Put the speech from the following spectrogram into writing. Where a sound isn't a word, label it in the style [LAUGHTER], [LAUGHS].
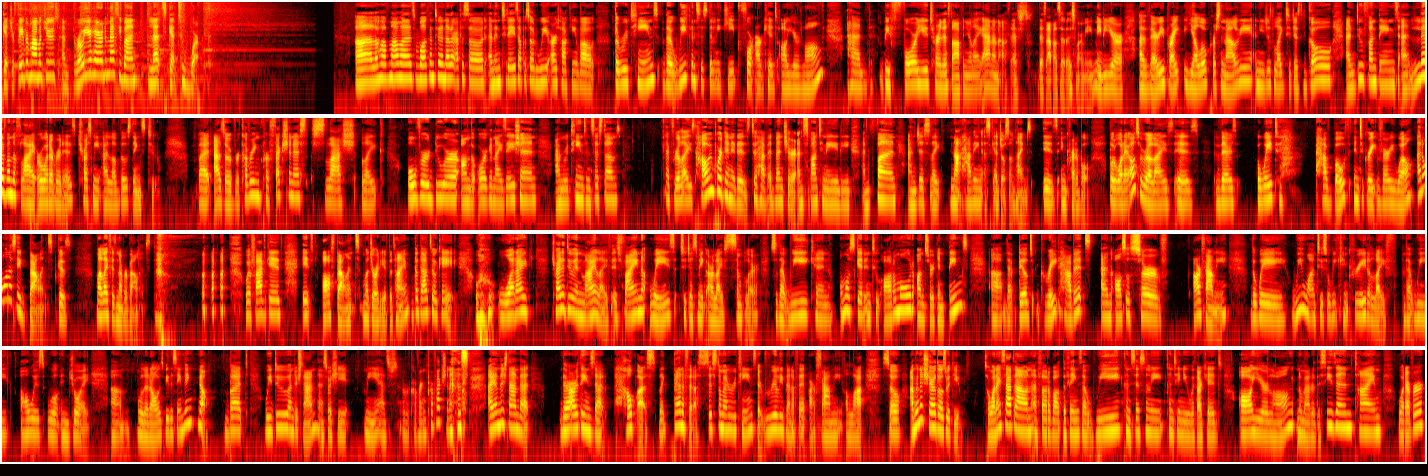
get your favorite mama juice and throw your hair in a messy bun. Let's get to work. Aloha, mamas. Welcome to another episode. And in today's episode, we are talking about the routines that we consistently keep for our kids all year long. And before you turn this off and you're like, I don't know if this this episode is for me. Maybe you're a very bright yellow personality and you just like to just go and do fun things and live on the fly or whatever it is. Trust me, I love those things too. But as a recovering perfectionist slash like overdoer on the organization and routines and systems, I've realized how important it is to have adventure and spontaneity and fun and just like not having a schedule sometimes is incredible. But what I also realized is there's a way to have both integrate very well. I don't want to say balance because my life is never balanced. [LAUGHS] With five kids, it's off balance majority of the time, but that's okay. [LAUGHS] what I try to do in my life is find ways to just make our lives simpler so that we can almost get into auto mode on certain things um, that builds great habits and also serve our family the way we want to so we can create a life that we always will enjoy. Um, will it always be the same thing? No. But we do understand, especially me as a recovering perfectionist, [LAUGHS] I understand that there are things that help us, like benefit us, system and routines that really benefit our family a lot. So I'm going to share those with you. So when I sat down and thought about the things that we consistently continue with our kids all year long, no matter the season, time, whatever,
